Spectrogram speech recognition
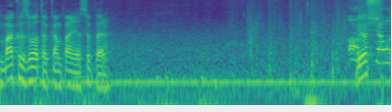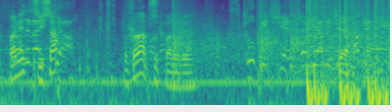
Baku złoto, kampania, super. Już? Koniec? Cisza? No to naprzód, panowie. Skupić się, przebijamy się Gdzie? do fabryki!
